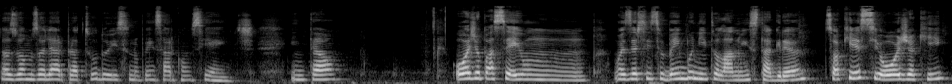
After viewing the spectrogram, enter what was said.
Nós vamos olhar para tudo isso no pensar consciente. Então, hoje eu passei um, um exercício bem bonito lá no Instagram, só que esse hoje aqui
